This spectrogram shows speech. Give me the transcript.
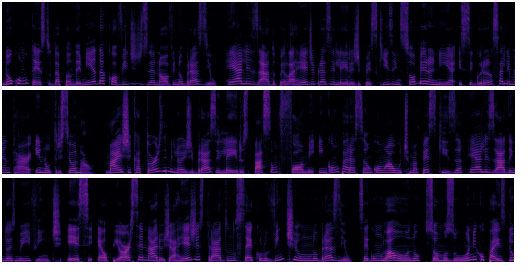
no contexto da pandemia da Covid-19 no Brasil, realizado pela Rede Brasileira de Pesquisa em Soberania e Segurança Alimentar e Nutricional. Mais de 14 milhões de brasileiros passam fome em comparação com a última pesquisa realizada em 2020. Esse é o pior cenário já registrado no século 21 no Brasil. Segundo a ONU, somos o único país do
